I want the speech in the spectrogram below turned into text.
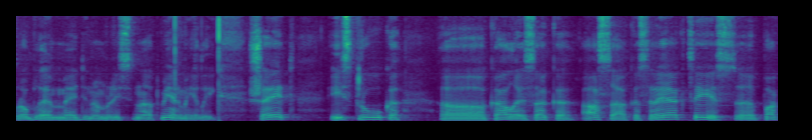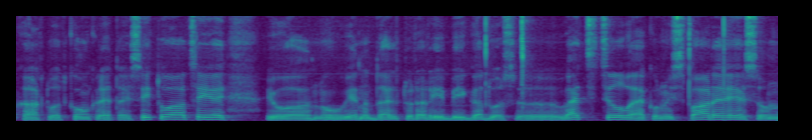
problēmu mēģinam risināt miermīlīgi. Šeit iztrūka kā lai saka, asākas reakcijas, pakārtot konkrētai situācijai. Jo nu, viena daļa tur arī bija gados veci cilvēki un viss pārējais. Un,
